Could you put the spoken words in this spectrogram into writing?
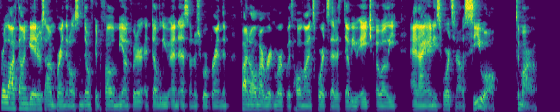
For Locked On Gators, I'm Brandon Olson. Don't forget to follow me on Twitter at WNS underscore Brandon. Find all my written work with Whole Nine Sports. That is W H O L E and I Any Sports. And I will see you all tomorrow.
